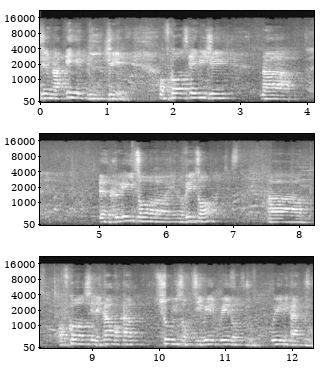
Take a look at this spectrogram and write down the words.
name na ABJ. Of course, ABJ na a creator, uh, innovator. Um, of course, they can come show you something we, we don't do, we they can do?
